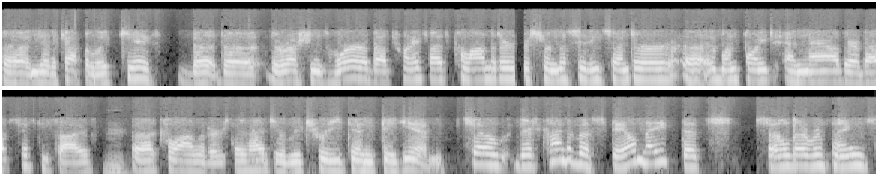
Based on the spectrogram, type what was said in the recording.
uh, near the capital of Kiev, the, the, the Russians were about 25 kilometers from the city center uh, at one point, and now they're about 55 mm. uh, kilometers. They've had to retreat and dig in. So there's kind of a stalemate that's settled over things.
